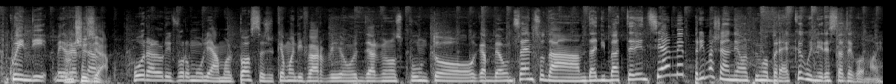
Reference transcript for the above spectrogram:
Quindi in Non ci siamo. ora lo riformuliamo il post, cerchiamo di, farvi, di darvi uno spunto che abbia un senso da, da dibattere insieme. Prima ce ne andiamo al primo break, quindi restate con noi.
